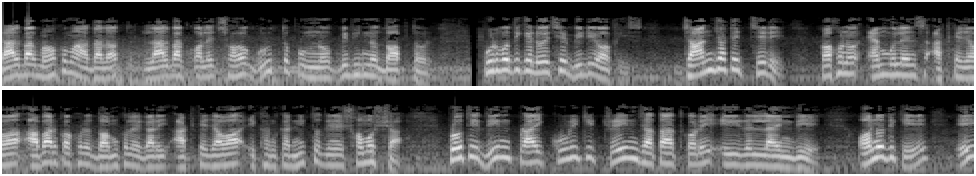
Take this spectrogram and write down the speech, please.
লালবাগ মহকুমা আদালত, লালবাগ কলেজ সহ গুরুত্বপূর্ণ বিভিন্ন দপ্তর। পূর্ব দিকে রয়েছে বিডিও অফিস। যানজটের জেরে কখনো অ্যাম্বুলেন্স আটকে যাওয়া, আবার কখনো দমকলের গাড়ি আটকে যাওয়া এখানকার নিত্যদিনের সমস্যা। প্রতিদিন প্রায় কুড়িটি ট্রেন যাতায়াত করে এই রেল লাইন দিয়ে। অন্যদিকে এই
